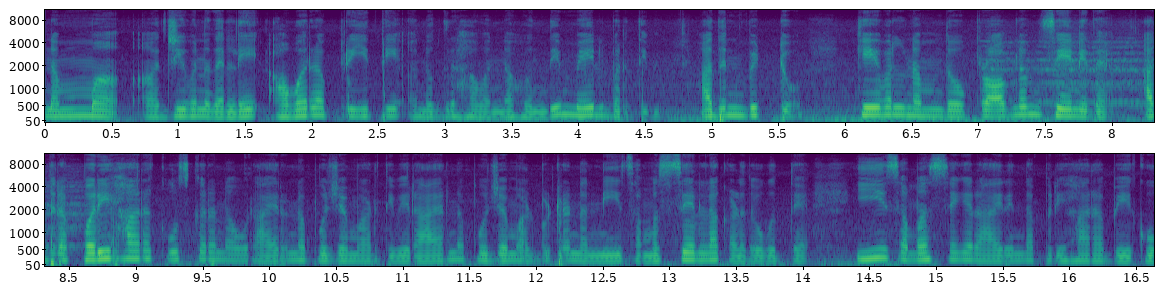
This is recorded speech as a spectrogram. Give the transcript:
ನಮ್ಮ ಜೀವನದಲ್ಲಿ ಅವರ ಪ್ರೀತಿ ಅನುಗ್ರಹವನ್ನು ಹೊಂದಿ ಮೇಲೆ ಬರ್ತೀವಿ. ಅದನ್ನು ಬಿಟ್ಟು ಕೇವಲ ನಮ್ಮದು ಪ್ರಾಬ್ಲಮ್ಸ್ ಏನಿದೆ, ಅದರ ಪರಿಹಾರಕ್ಕೋಸ್ಕರ ನಾವು ರಾಯರನ್ನ ಪೂಜೆ ಮಾಡ್ತೀವಿ. ರಾಯರನ್ನ ಪೂಜೆ ಮಾಡಿಬಿಟ್ರೆ ನನ್ನ ಈ ಸಮಸ್ಯೆ ಎಲ್ಲ ಕಳೆದೋಗುತ್ತೆ. ಈ ಸಮಸ್ಯೆಗೆ ರಾಯರಿಂದ ಪರಿಹಾರ ಬೇಕು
